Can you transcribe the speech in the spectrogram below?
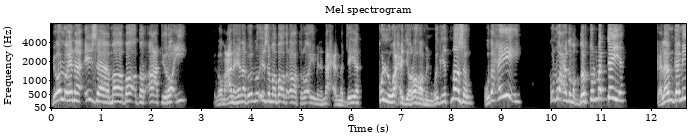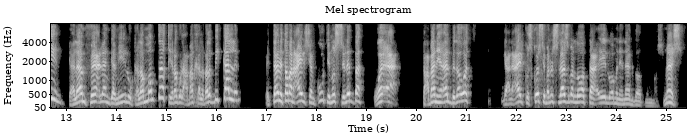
بيقول له هنا إذا ما بقدر أعطي رأيي اللي هو معانا هنا بيقول له إذا ما بقدر أعطي رأيي من الناحية المادية كل واحد يراها من وجهة نظره وده حقيقي. كل واحد ومقدرته المادية. كلام جميل كلام فعلا جميل وكلام منطقي. رجل أعمال خلي بالك بيتكلم. التاني طبعا عيل شنكوتي نص لبة واقع. تعبان يا قلب دوت. يعني عيل كسكسي ملوش لازمة اللي هو بتاع إيه اللي هو من هناك دوت من مصر. ماشي.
